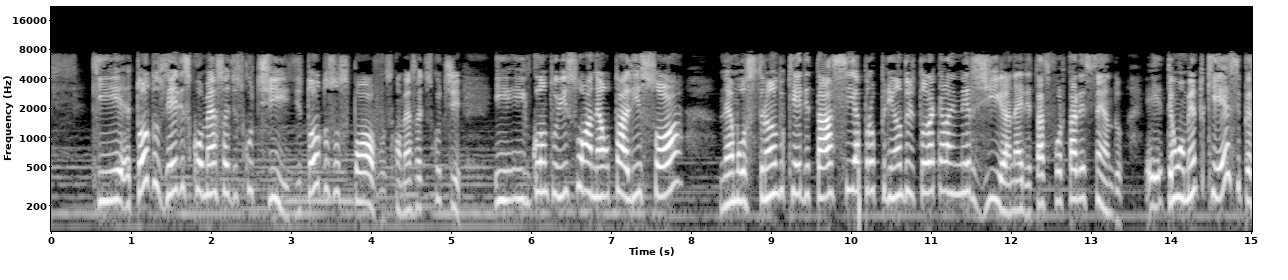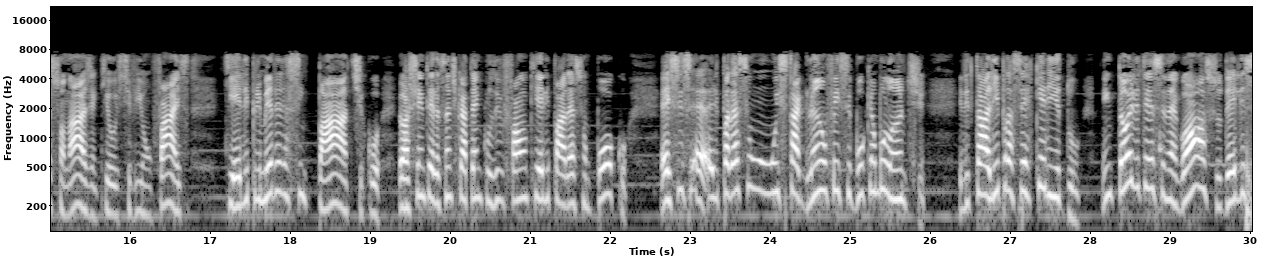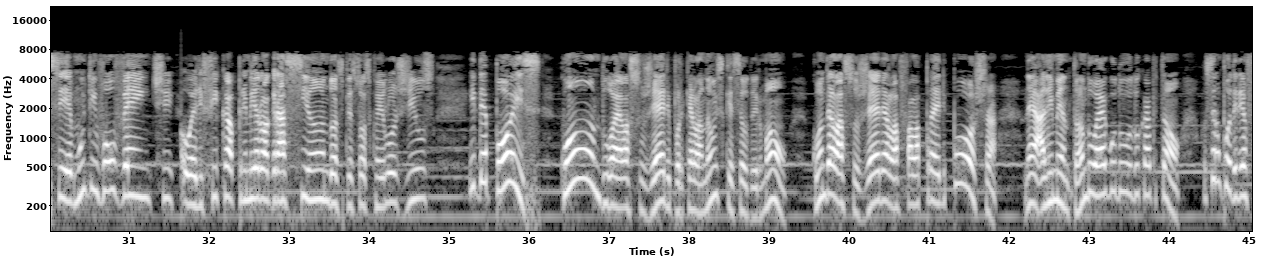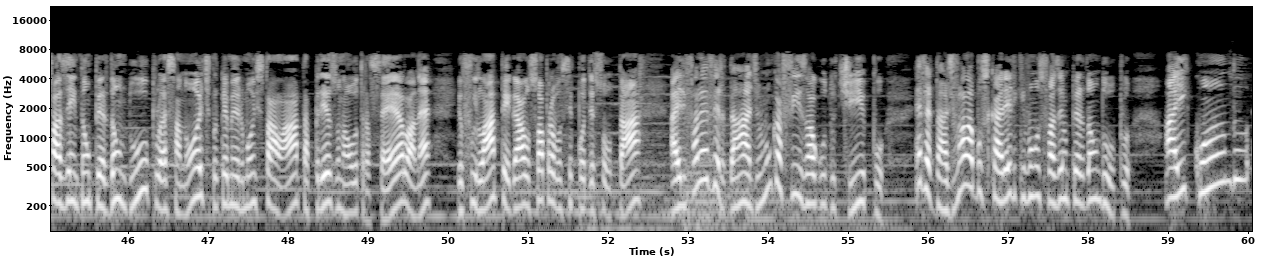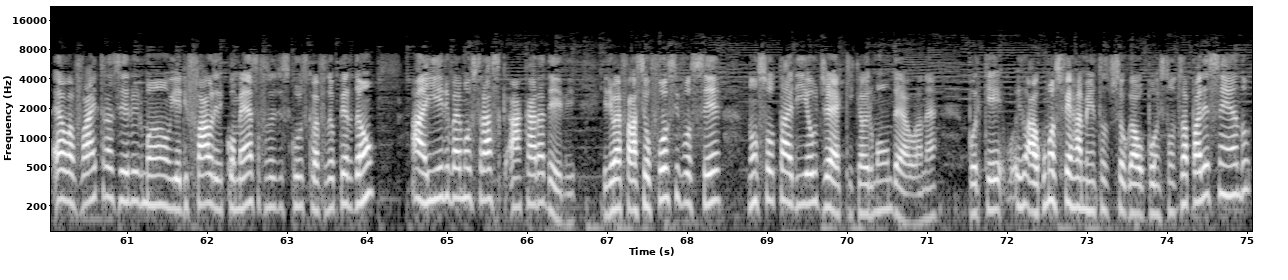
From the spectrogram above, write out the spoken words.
que todos eles começam a discutir, de todos os povos começam a discutir. E enquanto isso o anel tá ali só, né, mostrando que ele está se apropriando de toda aquela energia, né, ele está se fortalecendo. E tem um momento que esse personagem que o Steve Young faz, que ele primeiro ele é simpático. Eu achei interessante que até inclusive falam que ele parece um pouco, esses, é, ele parece um Instagram, um Facebook ambulante. Ele tá ali para ser querido. Então ele tem esse negócio dele ser muito envolvente, ou ele fica primeiro agraciando as pessoas com elogios. E depois, quando ela sugere, porque ela não esqueceu do irmão, quando ela sugere, ela fala para ele, poxa, né, alimentando o ego do, do capitão. Você não poderia fazer então perdão duplo essa noite, porque meu irmão está lá, está preso na outra cela, né? Eu fui lá pegá-lo só para você poder soltar. Aí ele fala, é verdade, eu nunca fiz algo do tipo. É verdade, vá lá buscar ele que vamos fazer um perdão duplo. Aí quando ela vai trazer o irmão e ele fala, ele começa a fazer o discurso que vai fazer o perdão, aí ele vai mostrar a cara dele. Ele vai falar, se eu fosse você, não soltaria o Jack, que é o irmão dela, né? Porque algumas ferramentas do seu galpão estão desaparecendo,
